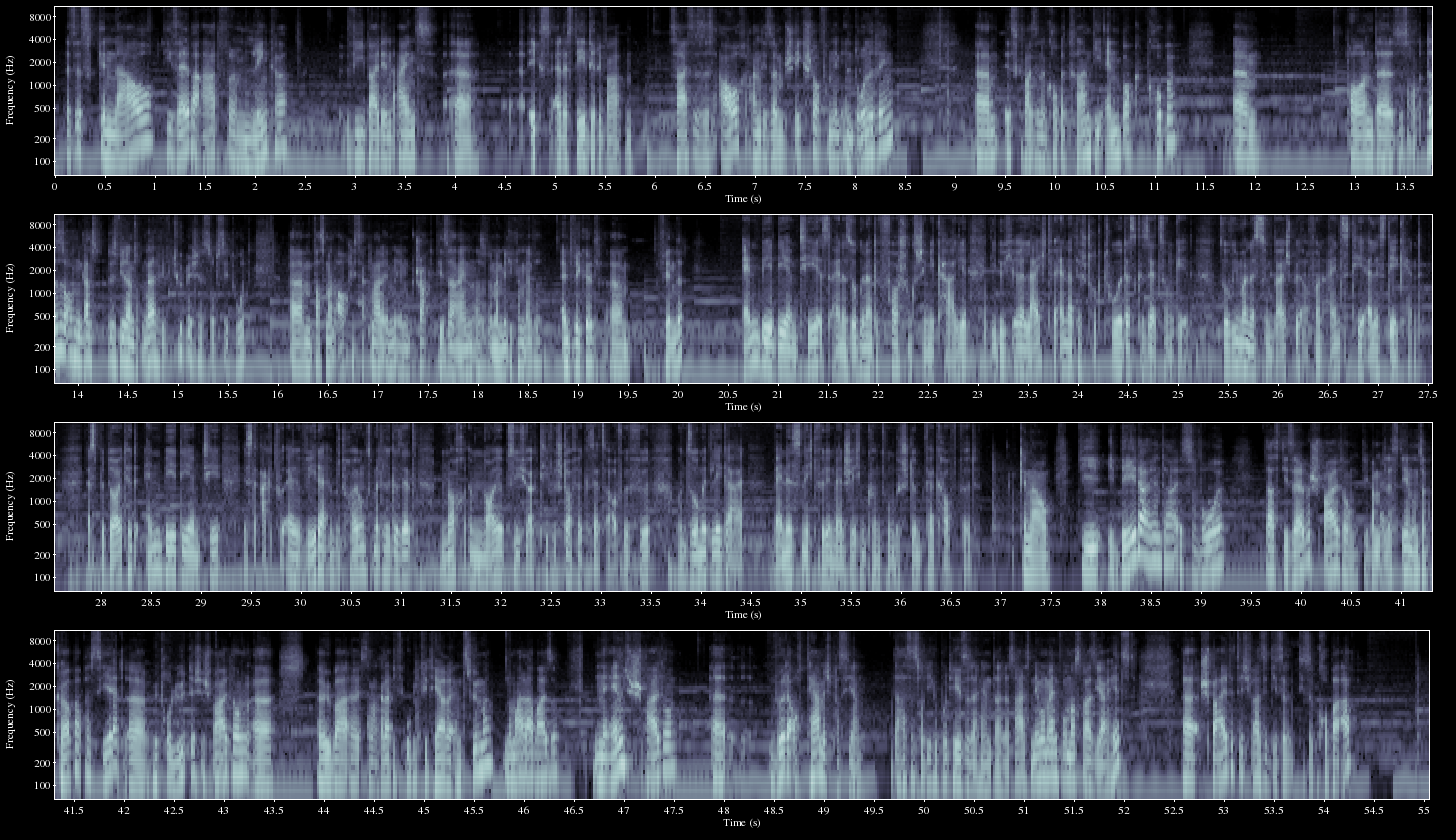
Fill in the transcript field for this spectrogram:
es ist genau dieselbe Art von Linker wie bei den 1 äh. Das heißt, es ist auch an diesem Stickstoff von den Indolring, ähm, ist quasi eine Gruppe dran, die N-Bock-Gruppe. Ähm, und äh, das, ist auch, das ist auch ein ganz, ist wieder ein relativ typisches Substitut, ähm, was man auch, ich sag mal, im, im Drug-Design, also wenn man Medikamente entwickelt, ähm, findet. NBDMT ist eine sogenannte Forschungschemikalie, die durch ihre leicht veränderte Struktur das Gesetz umgeht, so wie man es zum Beispiel auch von 1T-LSD kennt. Das bedeutet, NBDMT ist aktuell weder im Betäubungsmittelgesetz noch im neue psychoaktive Stoffegesetz aufgeführt und somit legal, wenn es nicht für den menschlichen Konsum bestimmt verkauft wird. Genau. Die Idee dahinter ist wohl, dass dieselbe Spaltung, die beim LSD in unserem Körper passiert, äh, hydrolytische Spaltung äh, über ich sag mal, relativ ubiquitäre Enzyme normalerweise, eine ähnliche Spaltung äh, würde auch thermisch passieren. Das ist so die Hypothese dahinter. Das heißt, in dem Moment, wo man es quasi erhitzt, äh, spaltet sich quasi diese, diese Gruppe ab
